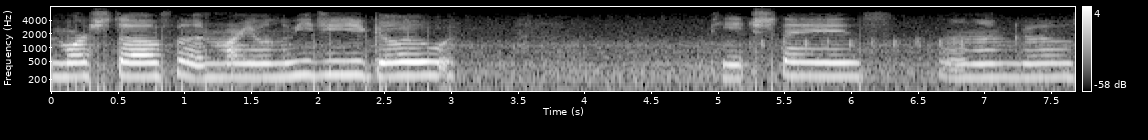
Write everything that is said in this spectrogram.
And more stuff, and Mario and Luigi go. Peach stays, and then goes.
